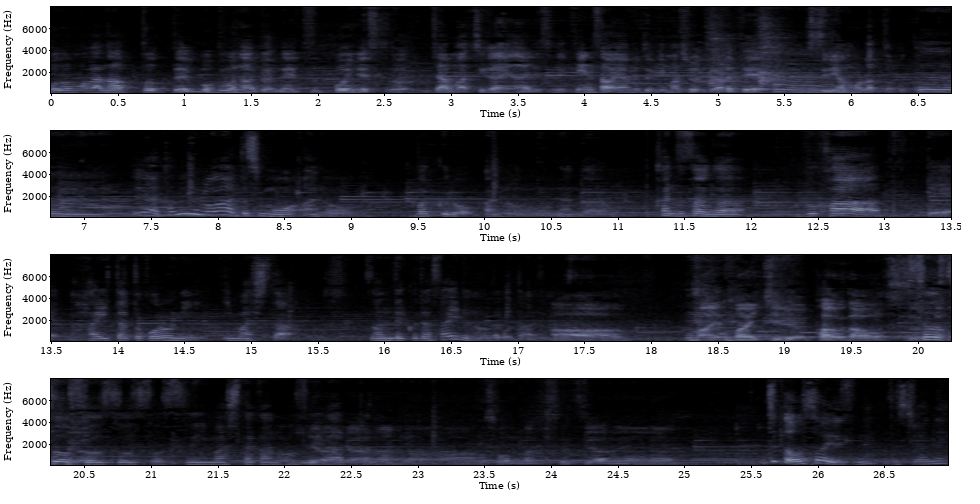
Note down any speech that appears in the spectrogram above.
子供がなっとって僕もなんか熱っぽいんですけどじゃあ間違いないですね。検査はやめときましょうって言われてうん。薬はもらったこと。うん。いやタミフルは私もあの暴露あのなんだろう。患者さんがブハーって吐いたところにいました。飲んでくださいで飲んだことありまああマイマイチルパウダーをす吸そううそう可能性がそうそうそう吸いました可能性があったので。なそんな季節やね。ちょっと遅いですね。今年はね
